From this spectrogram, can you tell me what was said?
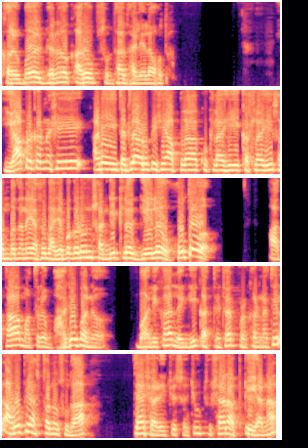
खळबळजनक आरोप सुद्धा झालेला होता. या प्रकरणाशी आणि त्यातल्या आरोपीशी आपला कुठलाही कसलाही संबंध नाही असं भाजपकडून सांगितलं गेलं होतं. आता मात्र भाजपानं बालिका लैंगिक अत्याचार प्रकरणातील आरोपी असताना सुद्धा त्या शाळेचे सचिव तुषार आपटे यांना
